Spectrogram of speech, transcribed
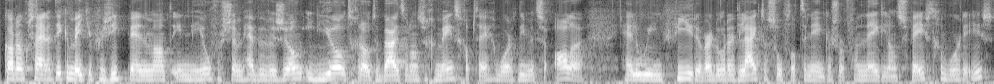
Kan ook zijn dat ik een beetje verziekt ben, want in Hilversum hebben we zo'n idioot grote buitenlandse gemeenschap tegenwoordig, die met z'n allen Halloween vieren, waardoor het lijkt alsof dat in één keer een soort van Nederlands feest geworden is.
